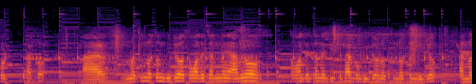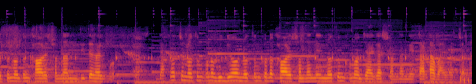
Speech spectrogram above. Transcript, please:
করতে থাকো। আর নতুন নতুন ভিডিও তোমাদের জন্য, আমিও তোমাদের জন্য দিতে থাকব ভিডিও নতুন নতুন ভিডিও আর নতুন নতুন খাবারের সন্ধান দিতে থাকব। দেখা হচ্ছে নতুন কোনো ভিডিও নতুন কোনো খাবারের সন্ধান নিয়ে, নতুন কোনো জায়গার সন্ধান নিয়ে। টাটা বাই বাই চলো।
